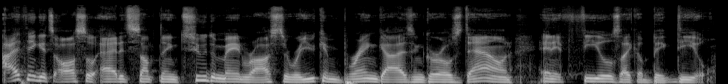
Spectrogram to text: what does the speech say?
I think it's also added something to the main roster where you can bring guys and girls down and it feels like a big deal.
